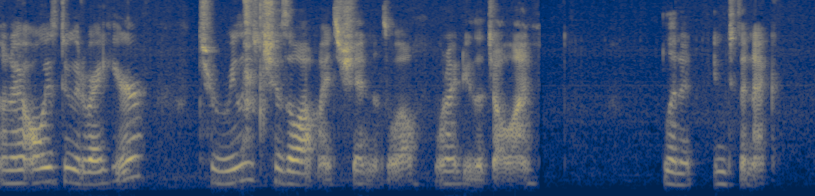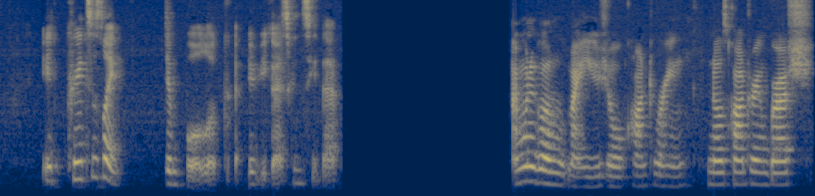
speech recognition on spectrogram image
And I always do it right here to really chisel out my chin as well when I do the jawline. Blend it into the neck. It creates this like dimple look, if you guys can see that. I'm going to go in with my usual contouring, nose contouring brush.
